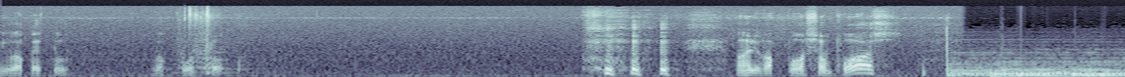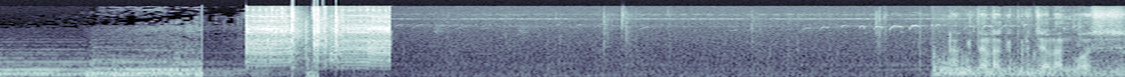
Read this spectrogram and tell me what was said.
iwak itu iwak poso oh iwak poso bos nah kita lagi berjalan bos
